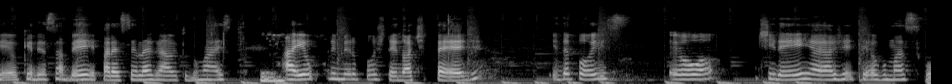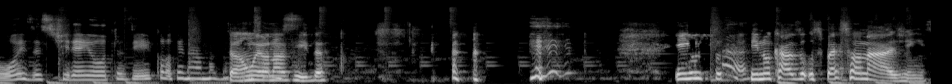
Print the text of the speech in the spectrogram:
porque eu queria saber, parece ser legal e tudo mais. Sim. Aí eu primeiro postei no Notepad e depois eu tirei, ajeitei algumas coisas, tirei outras e coloquei na Amazon. Então eu na vida. e, é. e no caso, os personagens.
